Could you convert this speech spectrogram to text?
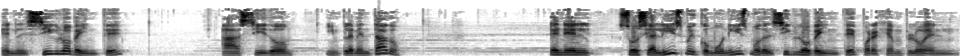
en el siglo XX ha sido implementado. En el socialismo y comunismo del siglo XX, por ejemplo, en,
